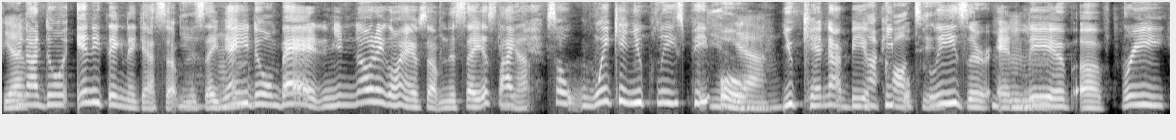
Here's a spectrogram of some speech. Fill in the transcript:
Yeah. You're not doing anything, they got something to say. Now mm-hmm. you're doing bad, and you know they're going to have something to say. It's like, Yep. so when can you please people? Yeah. You cannot be a people pleaser and mm-hmm. live a free,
